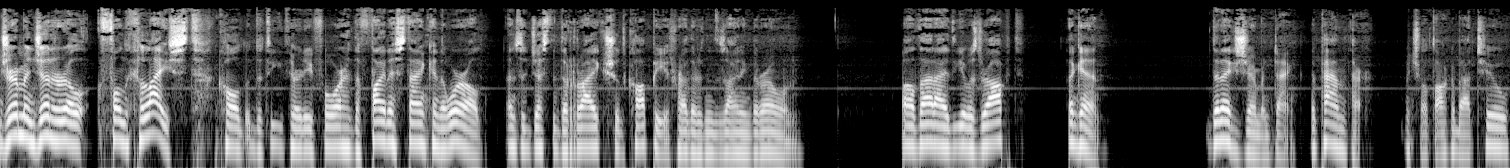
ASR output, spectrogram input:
German General von Kleist called the T-34 the finest tank in the world and suggested the Reich should copy it rather than designing their own. While that idea was dropped, Again, the next German tank, the Panther, which I'll talk about too,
